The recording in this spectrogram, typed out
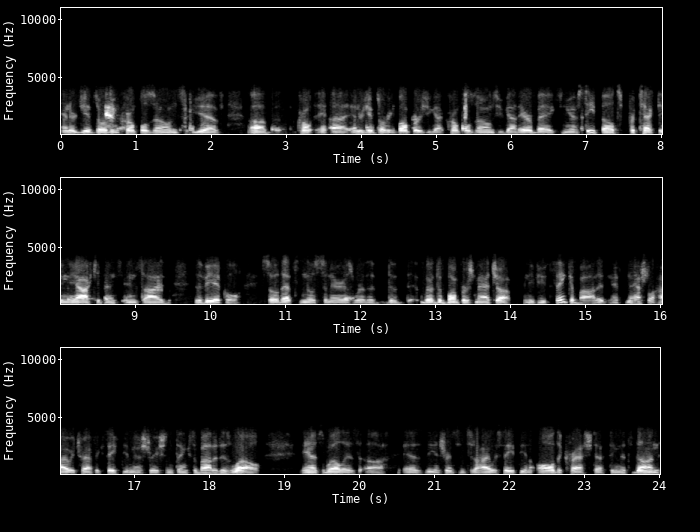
energy absorbing crumple zones, you have uh, uh, energy absorbing bumpers, you got crumple zones, you've got airbags, and you have seatbelts protecting the occupants inside the vehicle. So that's in those scenarios where the, the where the bumpers match up. And if you think about it, if National Highway Traffic Safety Administration thinks about it as well, as well as uh, as the Insurance Institute of Highway Safety and all the crash testing that's done,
